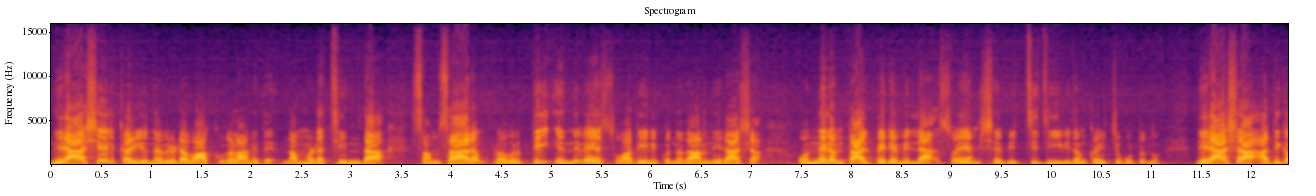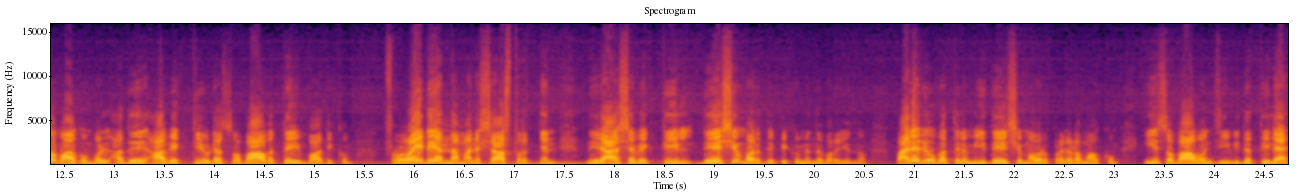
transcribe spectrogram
നിരാശയിൽ കഴിയുന്നവരുടെ വാക്കുകളാണിത്. നമ്മുടെ ചിന്ത സംസാരം പ്രവൃത്തി എന്നിവയെ സ്വാധീനിക്കുന്നതാണ് നിരാശ. ഒന്നിലും താല്പര്യമില്ല സ്വയം ശപിച്ച് ജീവിതം കഴിച്ചു കൂട്ടുന്നു നിരാശ അധികമാകുമ്പോൾ അത് ആ വ്യക്തിയുടെ സ്വഭാവത്തെയും ബാധിക്കും. ഫ്രോയിഡ് എന്ന മനഃശാസ്ത്രജ്ഞൻ നിരാശ വ്യക്തിയിൽ ദേഷ്യം വർദ്ധിപ്പിക്കുമെന്ന് പറയുന്നു. പല രൂപത്തിലും ഈ ദേഷ്യം അവർ പ്രകടമാക്കും. ഈ സ്വഭാവം ജീവിതത്തിലെ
